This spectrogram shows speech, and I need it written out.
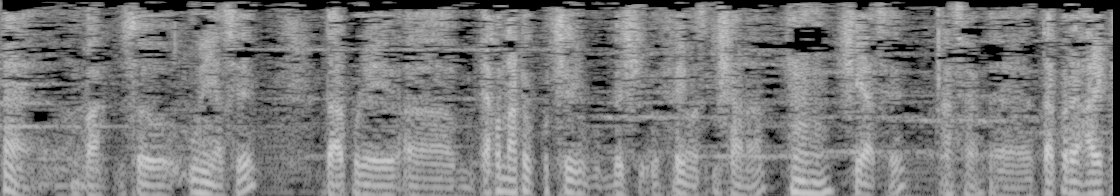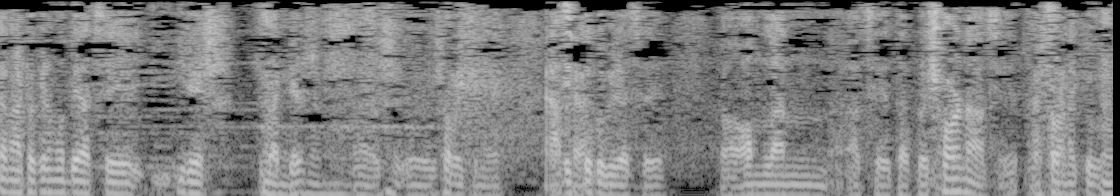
হ্যাঁ বাহ। সো উনি আছে তারপরে এখন নাটক করছে বেশি ফেমাস ইশানা। সে আছে। আচ্ছা। তারপরে আরেকটা নাটকের মধ্যে আছে ইরেশ সবাই চিনে আদিত্য কবির আছে। অম্লান আছে তারপরে স্বর্ণা আছে হুম, হুম।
